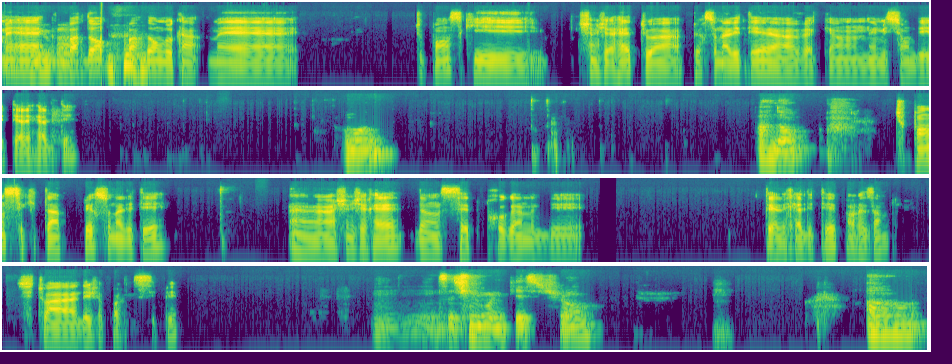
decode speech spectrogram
Mais, pardon, pardon, Lucas, mais tu penses qu'il changerait ta personnalité avec une émission de télé-réalité? Comment? Pardon? Tu penses que ta personnalité euh, changerait dans ce programme de télé-réalité, par exemple, si tu as déjà participé? Hmm, c'est une bonne question. Euh,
